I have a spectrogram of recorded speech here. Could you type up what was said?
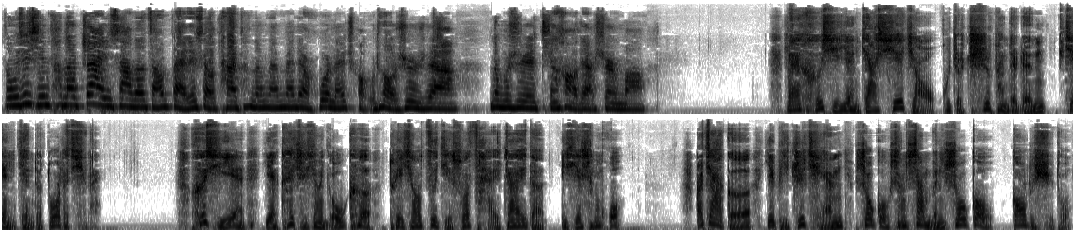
那我就寻思他那站一下子，咱摆个小摊，他能来买点货来瞅瞅，是不是啊？那不是挺好点事儿吗？来何喜燕家歇脚或者吃饭的人渐渐的多了起来，何喜燕也开始向游客推销自己所采摘的一些山货，而价格也比之前收购商上门收购高了许多。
